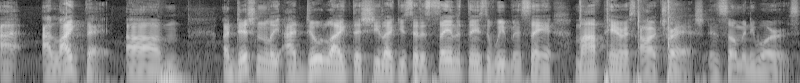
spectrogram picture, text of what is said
I I like that. Um, additionally, I do like that she, like you said, is saying the things that we've been saying. My parents are trash in so many words,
